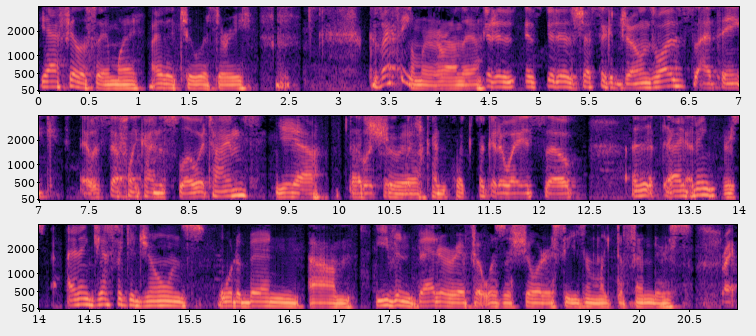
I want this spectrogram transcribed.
yeah, I feel the same way. I Either two or three, Because I think somewhere around there. as good as, as good as Jessica Jones was, I think it was definitely kind of slow at times. Yeah, that's which, true. which Yeah. kind of took, took it away. So I, I think I think Jessica Jones would have been um, even better if it was a shorter season like Defenders. right,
